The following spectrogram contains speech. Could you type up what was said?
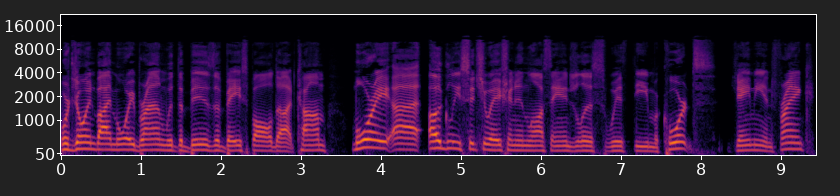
We're joined by Maury Brown with the bizofbaseball.com. Maury, uh, ugly situation in Los Angeles with the McCourts, Jamie and Frank.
